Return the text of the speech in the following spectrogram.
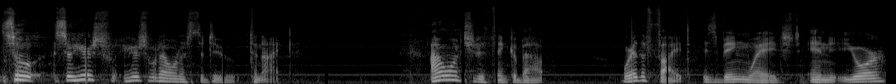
So, so here's, here's what I want us to do tonight. I want you to think about where the fight is being waged in your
